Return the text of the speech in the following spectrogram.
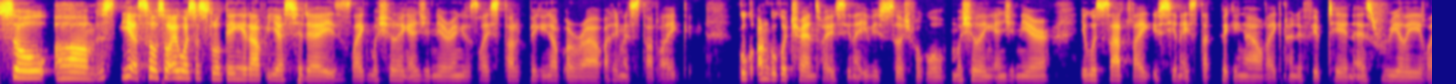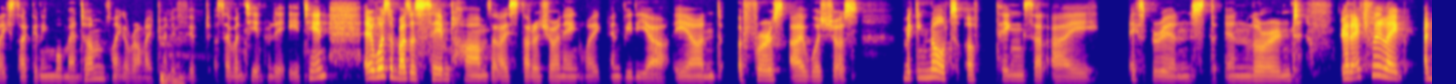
So um yeah, so so I was just looking it up yesterday. It's like machine learning engineering is like started picking up around. I think I start like Google on Google Trends. Right, you see like if you search for Google machine learning engineer, it would start like you see it start picking out like 2015 as really like start getting momentum like around like mm-hmm. 2017, 2018. And it was about the same time that I started joining like Nvidia. And at first I was just making notes of things that I experienced and learned. And actually like I,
